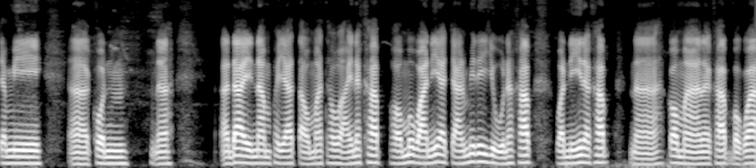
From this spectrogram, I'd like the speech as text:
จะมีคนนะ ได้นำพญาเต่ามาถวายนะครับพอเมื่อวานนี้อาจารย์ไม่ได้อยู่นะครับ วันนี้นะครับนะก็มานะครับบอกว่า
